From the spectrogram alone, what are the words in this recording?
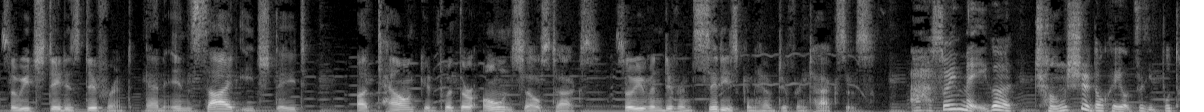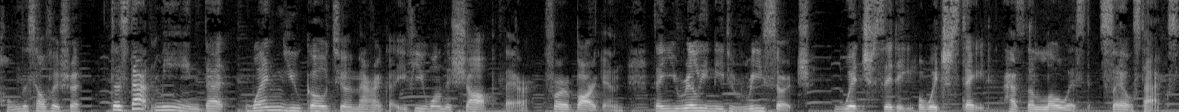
So each state is different. And inside each state, a town can put their own sales tax. So even different cities can have different taxes. 啊，所以每一个城市都可以有自己不同的消费税。Does that mean that when you go to America, if you want to shop there for a bargain, then you really need to research which city or which state has the lowest sales tax?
